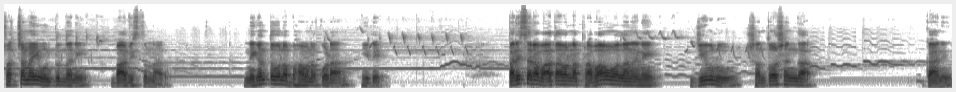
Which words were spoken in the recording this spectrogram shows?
స్వచ్ఛమై ఉంటుందని భావిస్తున్నారు. నిఘంతువుల భావన కూడా ఇదే. పరిసర వాతావరణ ప్రభావం వలననే జీవులు సంతోషంగా కానీ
